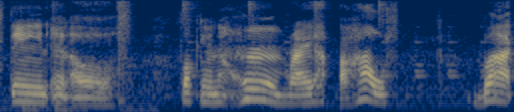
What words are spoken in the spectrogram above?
staying in a fucking home right a house but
